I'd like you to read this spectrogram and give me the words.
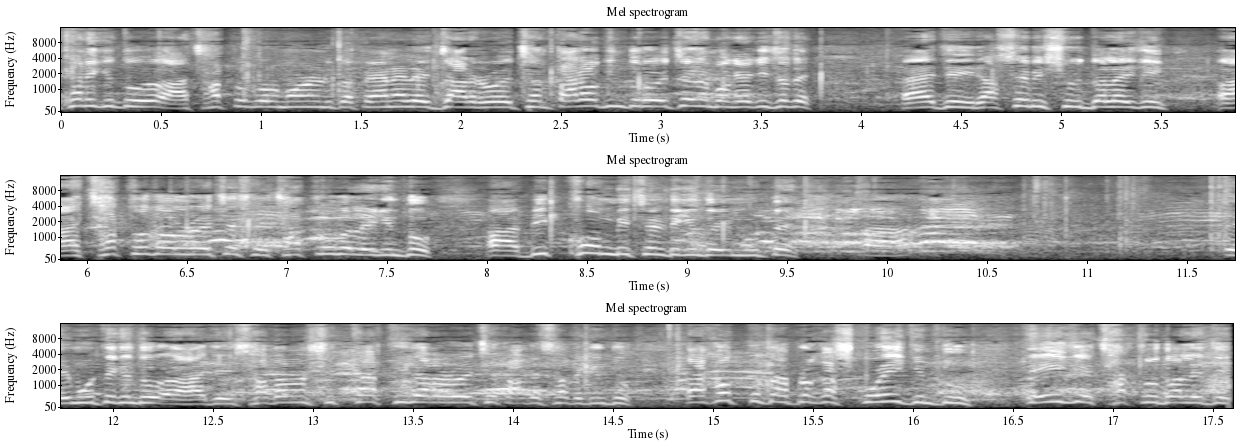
এখানে কিন্তু ছাত্রদল মনোনীত প্যানেলে যারা রয়েছেন, তারাও কিন্তু রয়েছেন এবং একই সাথে যে রাজশাহী বিশ্ববিদ্যালয়ে যে ছাত্রদল রয়েছে, সেই ছাত্রদলে কিন্তু বিক্ষোভ মিছিলটি কিন্তু এই মুহূর্তে এই মুহূর্তে কিন্তু যে সাধারণ শিক্ষার্থী যারা রয়েছে, তাদের সাথে কিন্তু একত্রতা প্রকাশ করেই কিন্তু এই যে ছাত্র দলের যে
